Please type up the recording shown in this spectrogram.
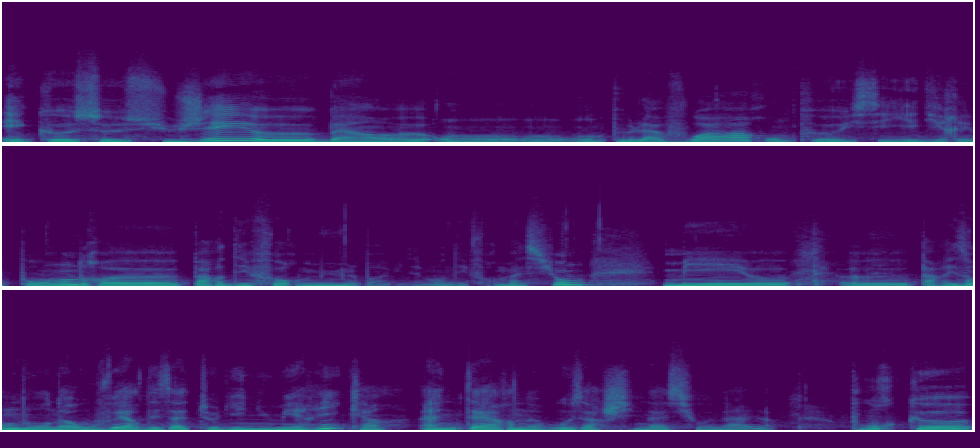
Et que ce sujet, euh, ben, on, peut l'avoir, on peut essayer d'y répondre par des formules, évidemment des formations, mais par exemple, nous, on a ouvert des ateliers numériques hein, internes aux archives nationales pour que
